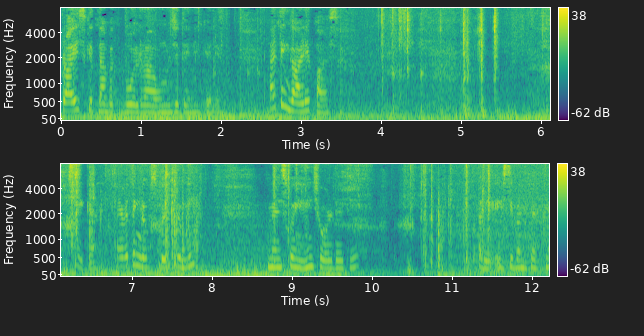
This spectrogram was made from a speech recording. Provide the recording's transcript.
प्राइस कितना बोल रहा हूँ मुझे देने के लिए। आई थिंक गाड़ी पास है। ठीक है। Everything looks good to me मैं इसको यहीं छोड़ देती हूँ। अरे एसी बंद करके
